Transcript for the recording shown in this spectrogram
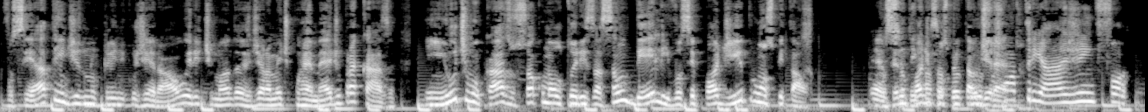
Você é atendido no clínico geral, ele te manda geralmente com remédio para casa. Em último caso, só com uma autorização dele, você pode ir para um hospital. É, você, você não pode ir para o hospital direto. Uma triagem foda viagem.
